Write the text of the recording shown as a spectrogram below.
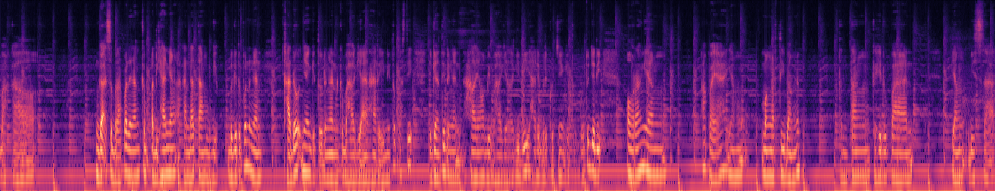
bakal nggak seberapa dengan kepedihan yang akan datang. Begitupun dengan kadonya gitu dengan kebahagiaan hari ini tuh pasti diganti dengan hal yang lebih bahagia lagi di hari berikutnya gitu. Gue tuh jadi orang yang apa ya yang mengerti banget tentang kehidupan yang bisa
